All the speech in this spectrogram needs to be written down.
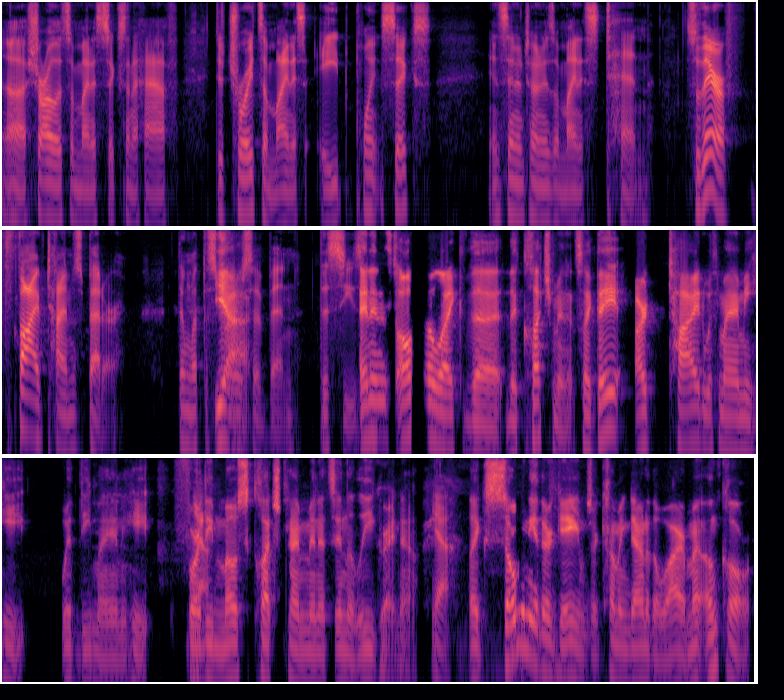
uh, Charlotte's a minus six and a half, Detroit's a minus eight point six, and San Antonio's a minus ten. So they are five times better than what the Spurs Yeah. have been this season. And it's also like the the clutch minutes. Like they are tied with Miami Heat with the Miami Heat for Yeah. the most clutch time minutes in the league right now. yeah, Like so many of their games are coming down to the wire. My uncle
